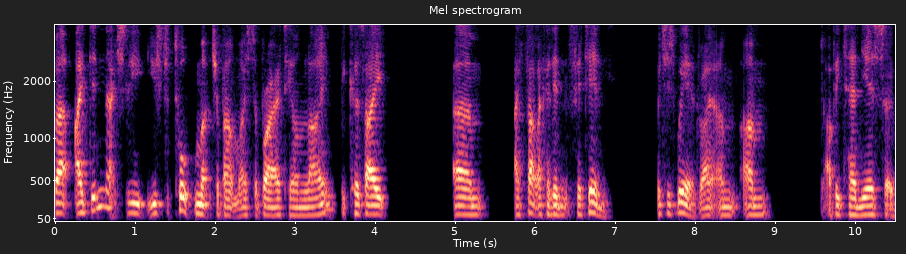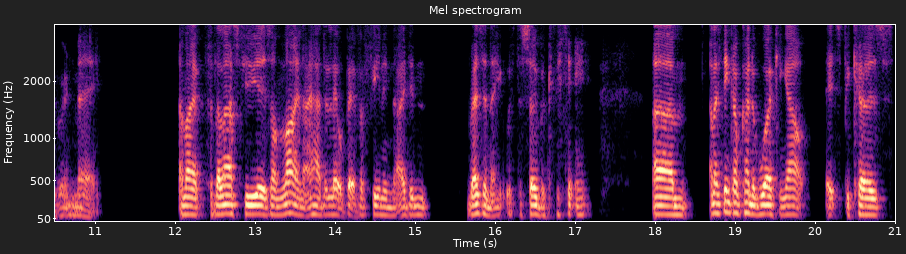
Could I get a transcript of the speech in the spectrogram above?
but I didn't actually used to talk much about my sobriety online because I um I felt like I didn't fit in, which is weird, right? I'm I'm I'll be 10 years sober in May. And I for the last few years online, I had a little bit of a feeling that I didn't resonate with the sober community. Um, and I think I'm kind of working out it's because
